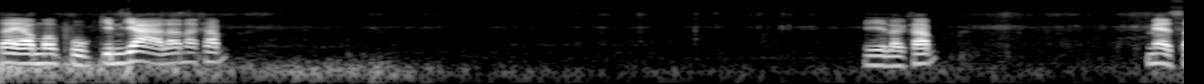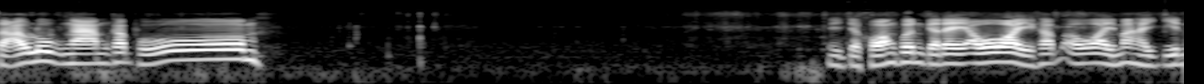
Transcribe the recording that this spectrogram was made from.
ได้เอามาผูกกินหญ้าแล้วนะครับ นี่แหละครับ แม่สาวรูปงามครับผมนี่จ้าของเพิ่อนก็ได้เอาอ้อยครับ เอาอ้อยมาให้กิน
